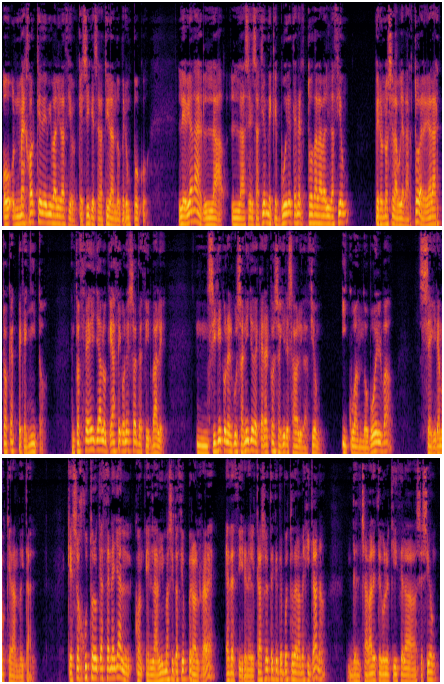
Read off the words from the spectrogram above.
o mejor que de mi validación, que sí que se la estoy dando, pero un poco. Le voy a dar la, la sensación de que puede tener toda la validación, pero no se la voy a dar toda, le voy a dar toques pequeñitos entonces ella lo que hace con eso es decir, vale, mm, sigue con el gusanillo de querer conseguir esa validación. Y cuando vuelva, seguiremos quedando y tal. Que eso es justo lo que hacen ella en, la misma situación, pero al revés. Es decir, en el caso este que te he puesto de la mexicana, del chaval este con el que hice la sesión,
